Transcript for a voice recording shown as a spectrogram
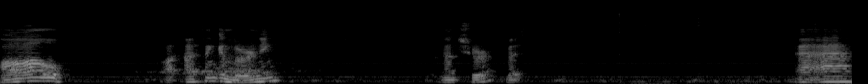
Oh, I, I think I'm burning. Not sure, but. Ah.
